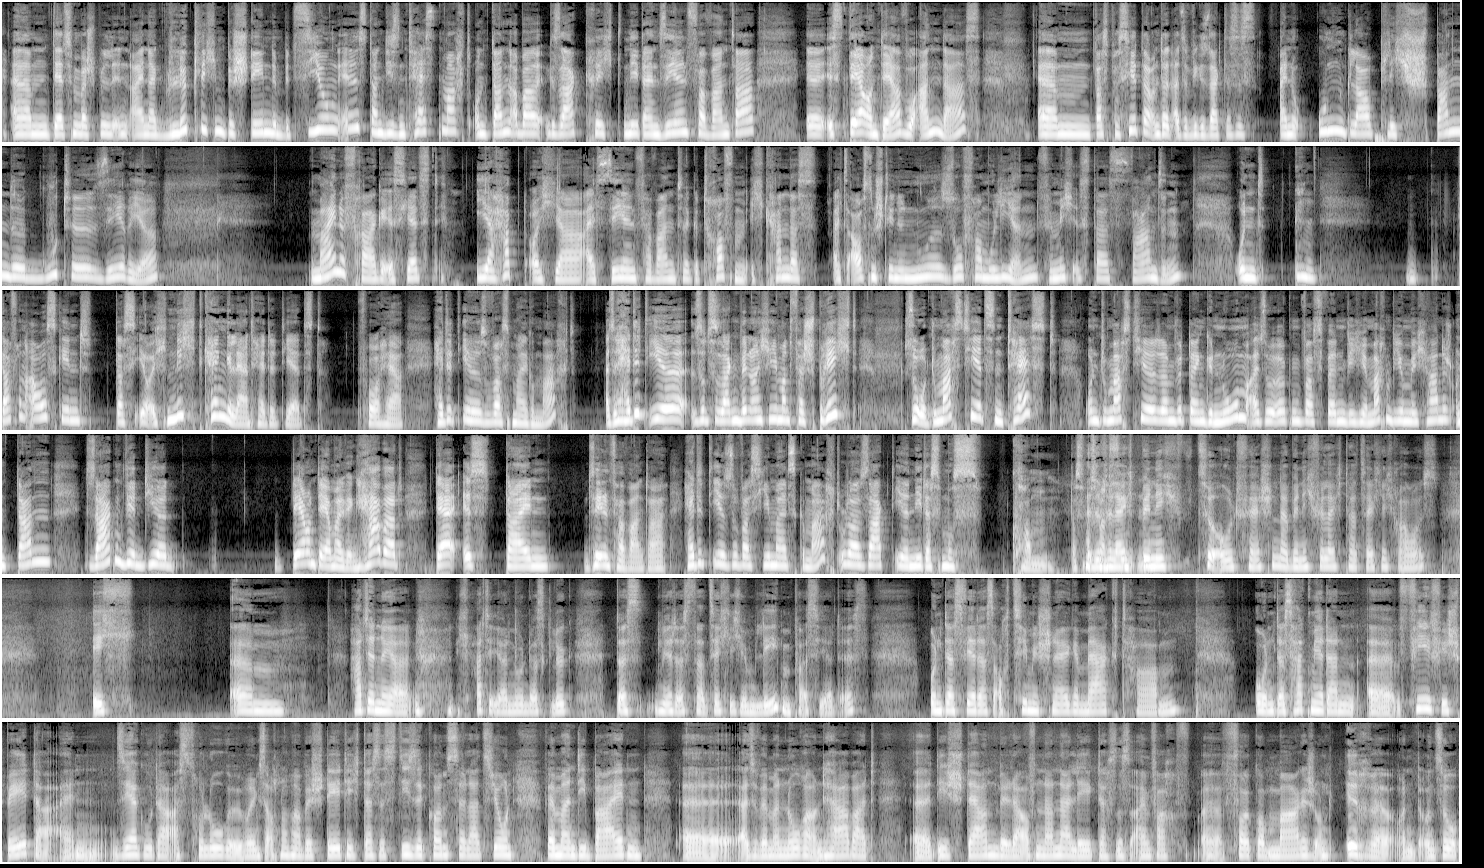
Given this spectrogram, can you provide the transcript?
ähm, der zum Beispiel in einer glücklichen bestehenden Beziehung ist, dann diesen Test macht und dann aber gesagt kriegt, nee, dein Seelenverwandter äh, ist der und der woanders. Ähm, was passiert da? Und dann, also wie gesagt, das ist eine unglaublich spannende, gute Serie. Meine Frage ist jetzt, ihr habt euch ja als Seelenverwandte getroffen. Ich kann das als Außenstehende nur so formulieren. Für mich ist das Wahnsinn. Und davon ausgehend, dass ihr euch nicht kennengelernt hättet jetzt vorher, hättet ihr sowas mal gemacht? Also hättet ihr sozusagen, wenn euch jemand verspricht, so, du machst hier jetzt einen Test und du machst hier, dann wird dein Genom, also irgendwas werden wir hier machen, biomechanisch, und dann sagen wir dir, der und der mal wegen Herbert, der ist dein Seelenverwandter. Hättet ihr sowas jemals gemacht oder sagt ihr, nee, das muss kommen? Das muss also vielleicht finden? bin ich zu old fashioned, da bin ich vielleicht tatsächlich raus. Ich ähm, hatte ja, ich hatte ja nun das Glück, dass mir das tatsächlich im Leben passiert ist und dass wir das auch ziemlich schnell gemerkt haben. Und das hat mir dann äh, viel, viel später ein sehr guter Astrologe übrigens auch nochmal bestätigt, dass es diese Konstellation, wenn man die beiden, äh, also wenn man Nora und Herbert äh, die Sternbilder aufeinander legt, das ist einfach äh, vollkommen magisch und irre und, und so.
